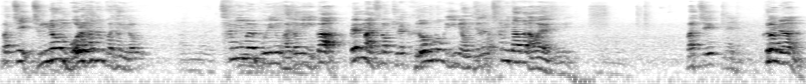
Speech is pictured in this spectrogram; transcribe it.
맞지? 증명은 뭘 하는 과정이라고? 참임을 보이는 과정이니까 맨 마지막 줄에 그러므로 이 명제는 참이다가 나와야지. 맞지? 네. 그러면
